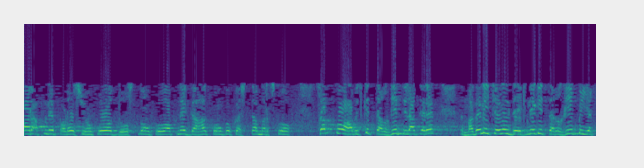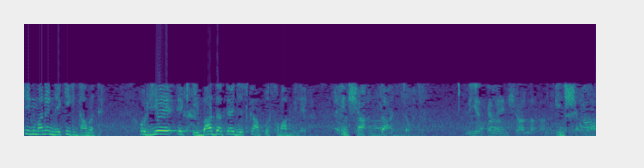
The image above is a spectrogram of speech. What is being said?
اور اپنے پڑوسیوں کو دوستوں کو اپنے گاہکوں کو کسٹمرز کو سب کو آپ اس کی ترغیب دلاتے رہیں۔ مدنی چینل دیکھنے کی ترغیب بھی یقین مانے نیکی کی دعوت ہے۔ اور یہ ایک عبادت ہے جس کا آپ کو ثواب ملے گا۔ ان شاء اللہ ان شاء اللہ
